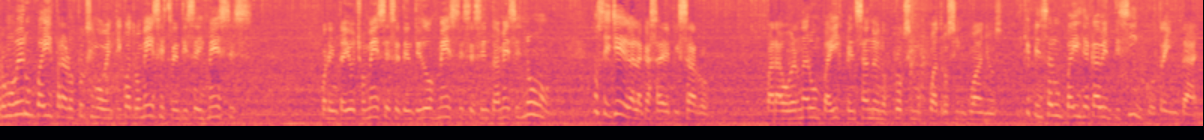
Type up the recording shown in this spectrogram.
Promover un país para los próximos 24 meses, 36 meses, 48 meses, 72 meses, 60 meses. No, no se llega a la casa de Pizarro para gobernar un país pensando en los próximos 4 o 5 años. Hay que pensar un país de acá 25, 30 años.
